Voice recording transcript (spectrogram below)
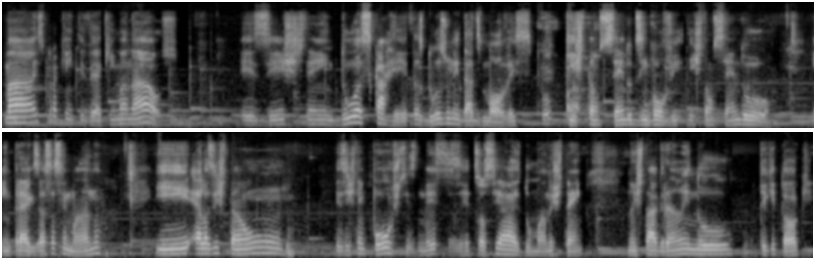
Mas para quem estiver aqui em Manaus, existem duas carretas, duas unidades móveis Opa. que estão sendo desenvolvidas, estão sendo entregues essa semana e elas estão. Existem posts nessas redes sociais do Manos Tem, no Instagram e no TikTok,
